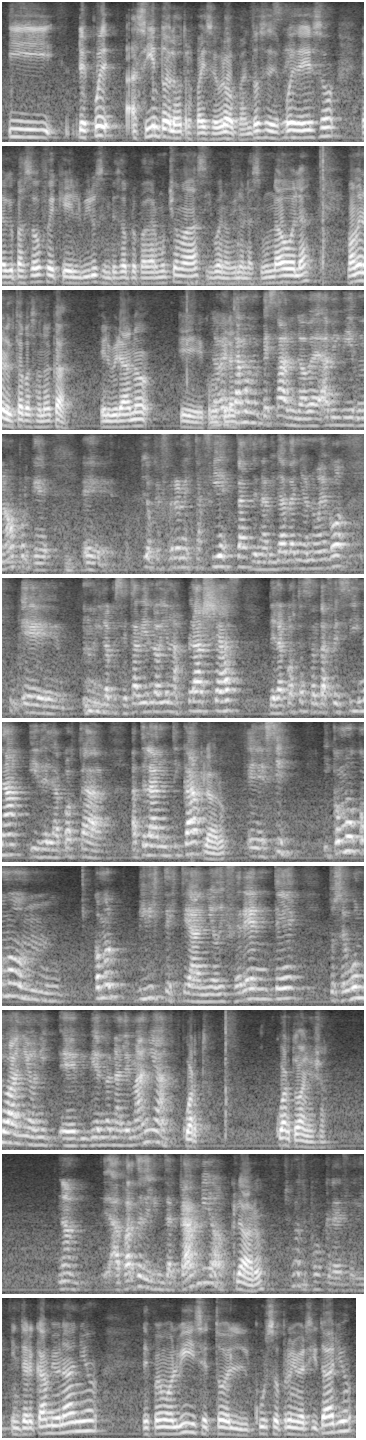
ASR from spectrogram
Y después, así en todos los otros países de Europa. Entonces después de eso, lo que pasó fue que el virus empezó a propagar mucho más y bueno, vino la segunda ola más o menos lo que está pasando acá. El verano, eh, como que estamos empezando a, vivir, ¿no? Porque eh, lo que fueron estas fiestas de Navidad, Año Nuevo, eh, y lo que se está viendo hoy en las playas de la costa santafesina y de la costa atlántica. Claro. Eh, sí. ¿Y cómo, cómo, cómo viviste este año diferente? ¿Tu segundo año viviendo en Alemania? Cuarto. Cuarto año ya. No, aparte del intercambio. Claro. Yo no te puedo creer, Felipe. Intercambio un año, después me volví, hice todo el curso preuniversitario,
